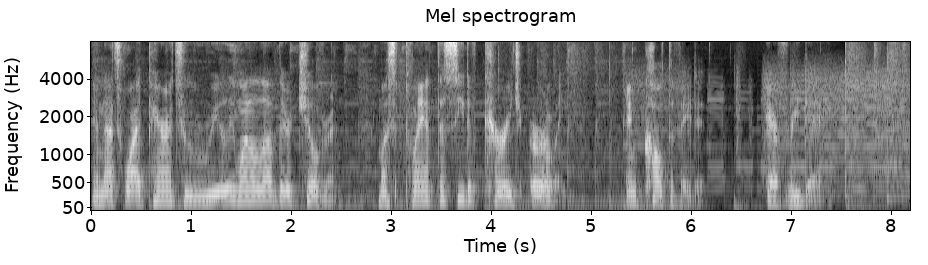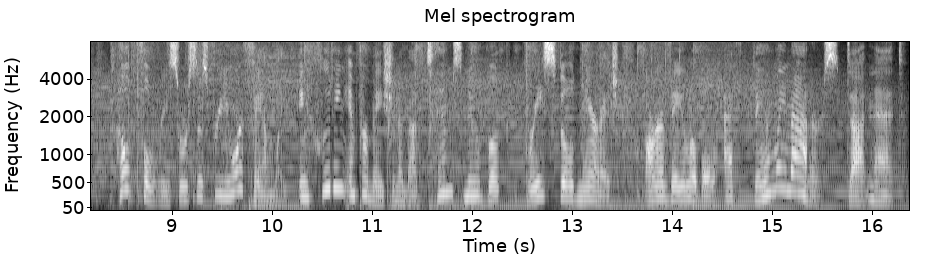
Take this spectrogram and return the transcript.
And that's why parents who really want to love their children must plant the seed of courage early and cultivate it every day. Helpful resources for your family, including information about Tim's new book, Grace Filled Marriage, are available at FamilyMatters.net.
